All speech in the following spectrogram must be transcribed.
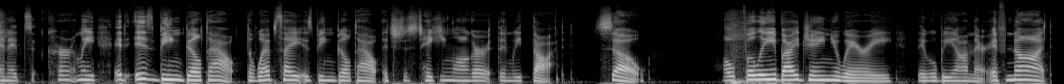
and it's currently it is being built out. The website is being built out. It's just taking longer than we thought. So, hopefully by January they will be on there. If not,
